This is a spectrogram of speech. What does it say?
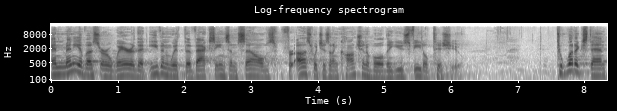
And many of us are aware that even with the vaccines themselves, for us, which is unconscionable, they use fetal tissue. To what extent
